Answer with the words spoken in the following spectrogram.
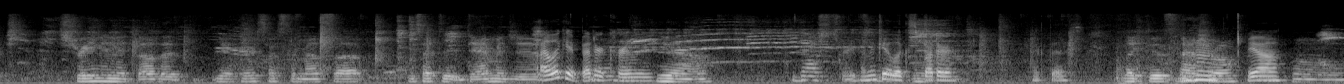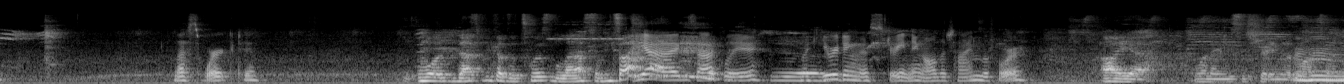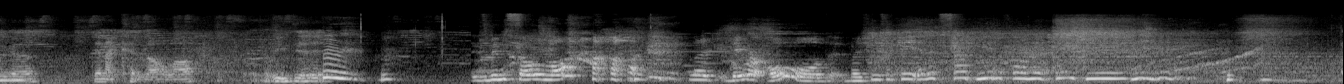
straightening it though, that your hair starts to mess up. You start to damage it. I like it better curly. Yeah, Dash straight. I think it looks better like this. like this natural. Yeah, Hmm. less work too. Well, that's because the twist lasts some time. Yeah, exactly. Yeah. Like you were doing this straightening all the time before. Oh yeah, when I used to straighten it a long time ago. Then I cut it all off. We did it. it's been so long. like they were old, but she was like, "Hey, it looks so beautiful." I'm like, "Thank you."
